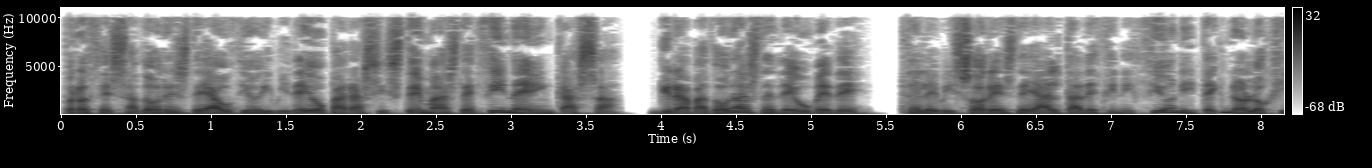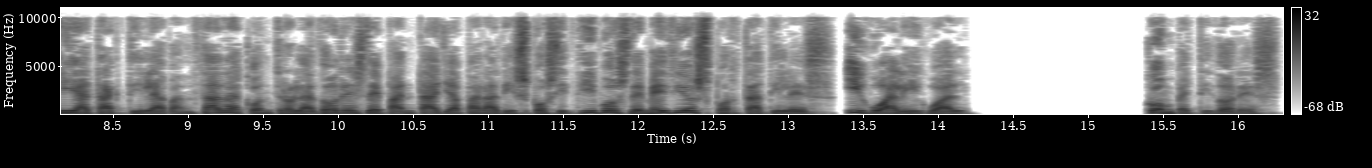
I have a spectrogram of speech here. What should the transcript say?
procesadores de audio y video para sistemas de cine en casa, grabadoras de DVD, televisores de alta definición y tecnología táctil avanzada controladores de pantalla para dispositivos de medios portátiles. Igual igual. Competidores.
